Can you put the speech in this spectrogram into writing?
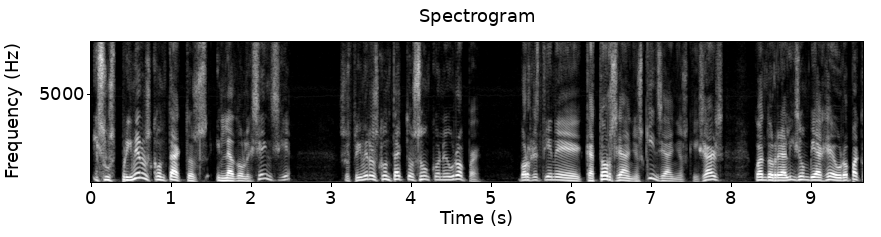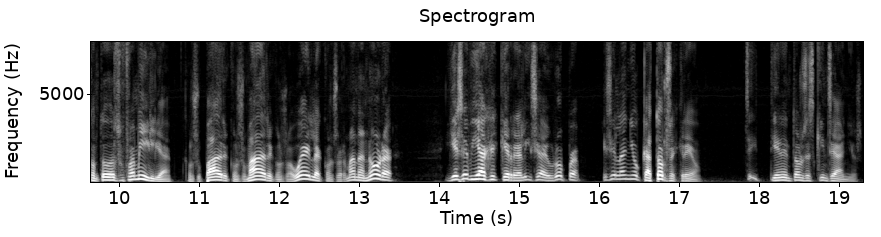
y sus primeros contactos en la adolescencia, sus primeros contactos son con Europa. Borges tiene 14 años, 15 años quizás, cuando realiza un viaje a Europa con toda su familia, con su padre, con su madre, con su abuela, con su hermana Nora. Y ese viaje que realiza a Europa es el año 14, creo. Sí, tiene entonces 15 años.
